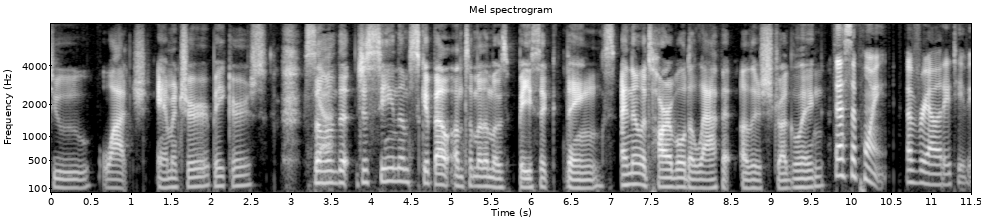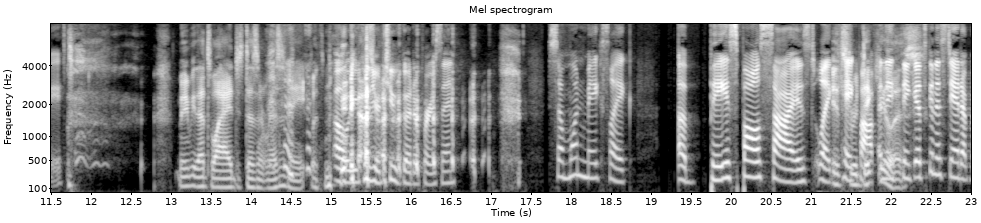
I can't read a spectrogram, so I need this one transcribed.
to watch amateur bakers. Some Yeah. of the just seeing them skip out on some of the most basic things. I know it's horrible to laugh at others struggling. That's the point of reality TV. Maybe that's why it just doesn't resonate with me. Oh, because you're too good a person. Someone makes like a baseball sized like It's cake pop and they think it's going to stand up.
